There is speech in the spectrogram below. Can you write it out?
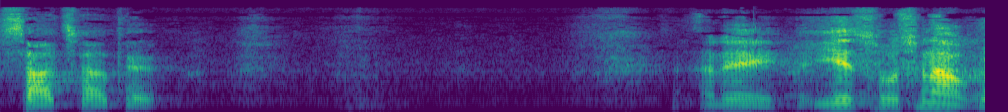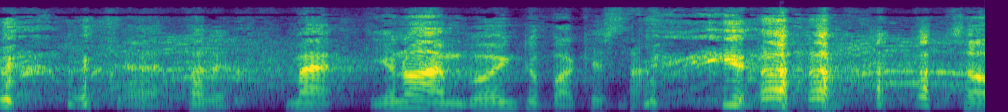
Saath Saath Hai. अरे ये सोचना होगा पर मैं you know I am going to Pakistan सो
